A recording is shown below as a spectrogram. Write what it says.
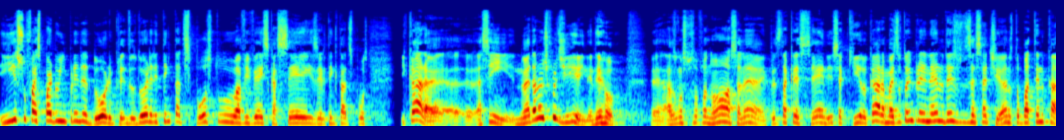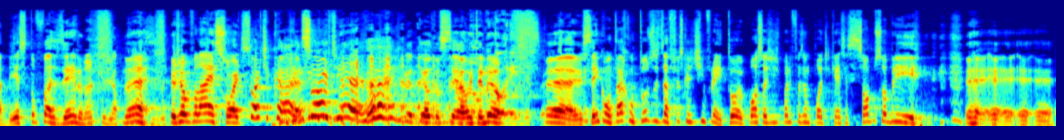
E isso faz parte do empreendedor. O empreendedor ele tem que estar disposto a viver a escassez, ele tem que estar disposto. E, cara, é, é, assim, não é da noite pro dia, entendeu? É, algumas pessoas falam, nossa, né, a empresa está crescendo, isso e aquilo. Cara, mas eu estou empreendendo desde os 17 anos, estou batendo cabeça, estou fazendo. já né? Eu já vou falar, ah, é sorte. Sorte, cara, é sorte, é. Ai, meu Deus do céu, entendeu? É, sem contar com todos os desafios que a gente enfrentou. Eu posso, a gente pode fazer um podcast assim, só sobre é, é,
